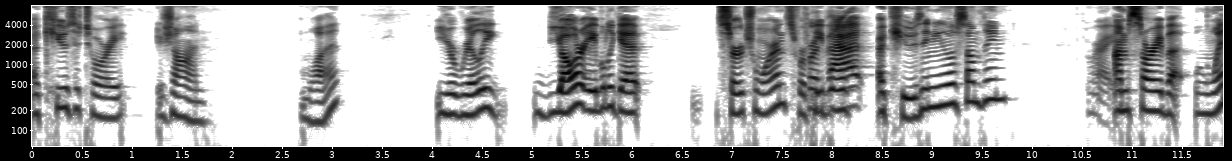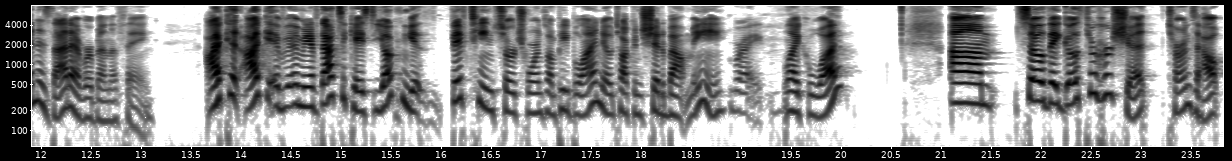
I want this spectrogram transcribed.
accusatory Jean. What? You're really, y'all are able to get search warrants for, For people that- accusing you of something. Right. I'm sorry, but when has that ever been a thing? I could, I could, if- I mean, if that's the case, y'all can get 15 search warrants on people I know talking shit about me. right. Like what? Um, so they go through her shit. Turns out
